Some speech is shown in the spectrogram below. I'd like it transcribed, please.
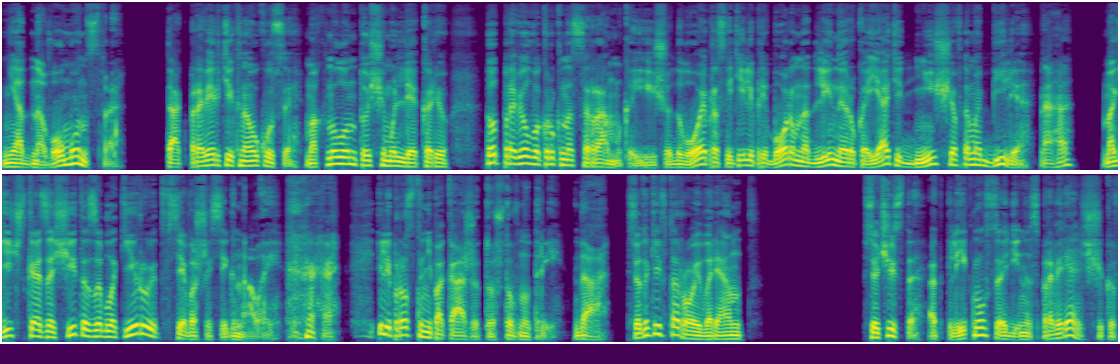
«Ни одного монстра». «Так, проверьте их на укусы», — махнул он тощему лекарю. Тот провел вокруг нас рамкой, и еще двое просветили прибором на длинной рукояти днище автомобиля. Ага. Магическая защита заблокирует все ваши сигналы. Ха-ха. Или просто не покажет то, что внутри. Да, все-таки второй вариант. «Все чисто», — откликнулся один из проверяльщиков.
